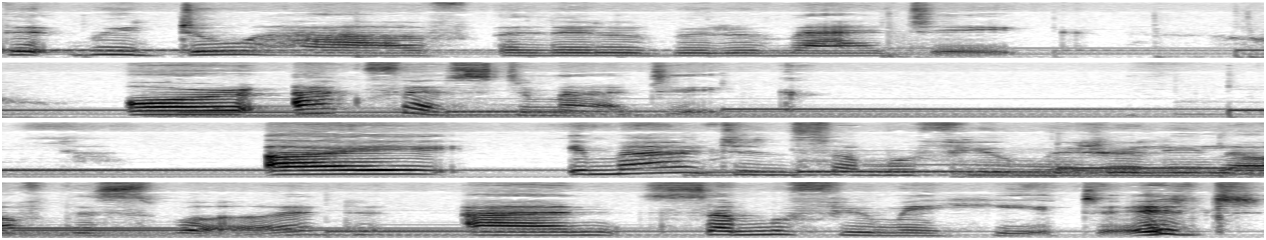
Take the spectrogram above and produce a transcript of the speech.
that we do have a little bit of magic or access to magic. I imagine some of you may really love this word, and some of you may hate it,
